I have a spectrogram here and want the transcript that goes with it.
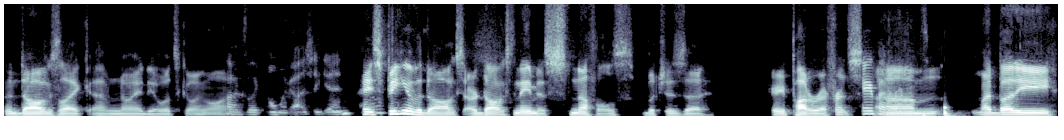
The dog's like, I have no idea what's going on. Dog's like, oh my gosh, again. Hey, speaking of the dogs, our dog's name is Snuffles, which is a Harry Potter reference. Harry Potter um, reference. My buddy,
